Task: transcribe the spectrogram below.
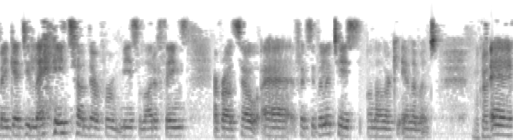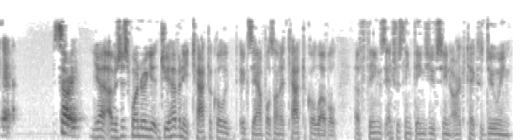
may get delayed and therefore miss a lot of things abroad. So uh, flexibility is another key element. Okay. Sorry. Yeah, I was just wondering, do you have any tactical examples on a tactical level of things, interesting things you've seen architects doing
